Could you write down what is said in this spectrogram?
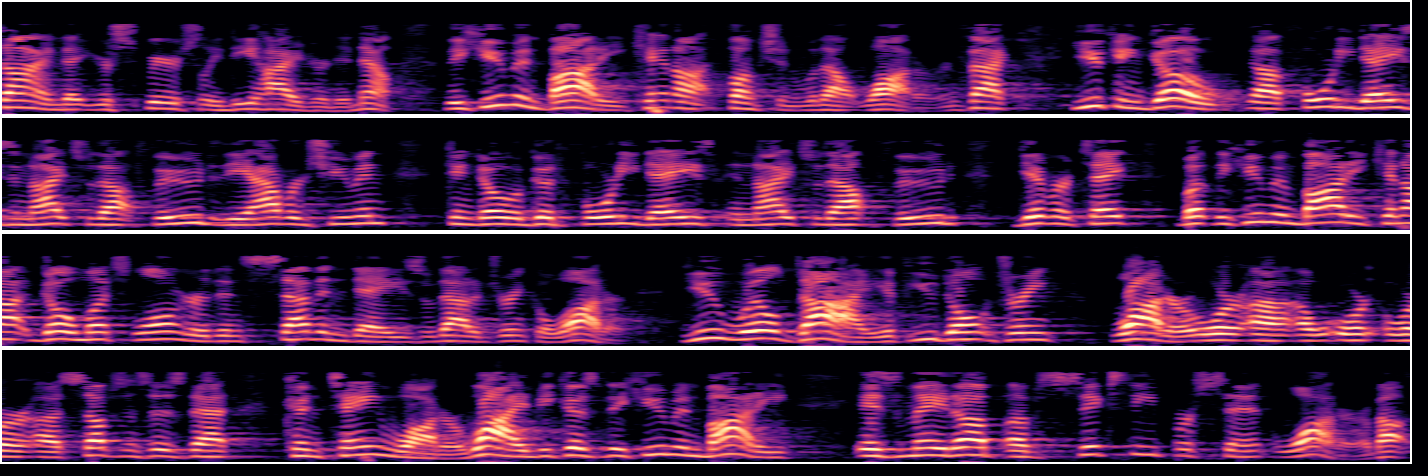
sign that you're spiritually dehydrated. Now, the human body cannot function without water. In fact, you can go uh, 40 days and nights without food. The average human can go a good 40 days and nights without food, give or take, but the human body cannot go much longer than seven days without a drink of water. You will die if you don't drink water or, uh, or, or uh, substances that contain water. Why? Because the human body is made up of 60% water. About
